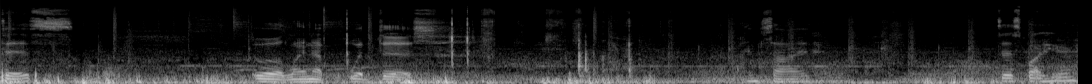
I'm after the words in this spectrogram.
this. Will line up with this inside this part here.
